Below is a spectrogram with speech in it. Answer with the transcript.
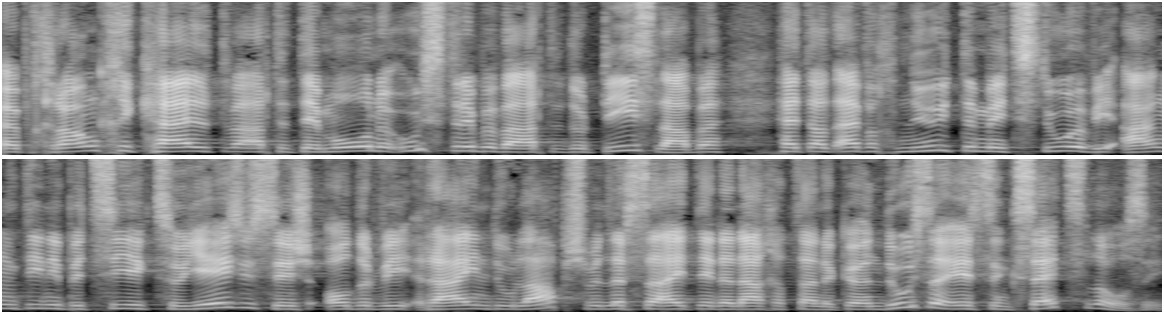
ob Kranke geheilt werden, Dämonen austrieben werden durch dein Leben, hat halt einfach nichts damit zu tun, wie eng deine Beziehung zu Jesus ist oder wie rein du lebst, weil er sagt ihnen nachher, geht raus, ihr seid Gesetzlose.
